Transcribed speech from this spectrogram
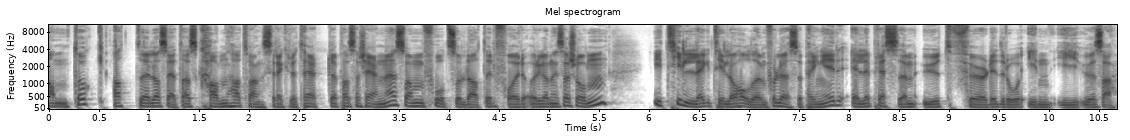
antok at Losetas kan ha tvangsrekruttert passasjerene som fotsoldater for organisasjonen, i tillegg til å holde dem for løsepenger eller presse dem ut før de dro inn i USA.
